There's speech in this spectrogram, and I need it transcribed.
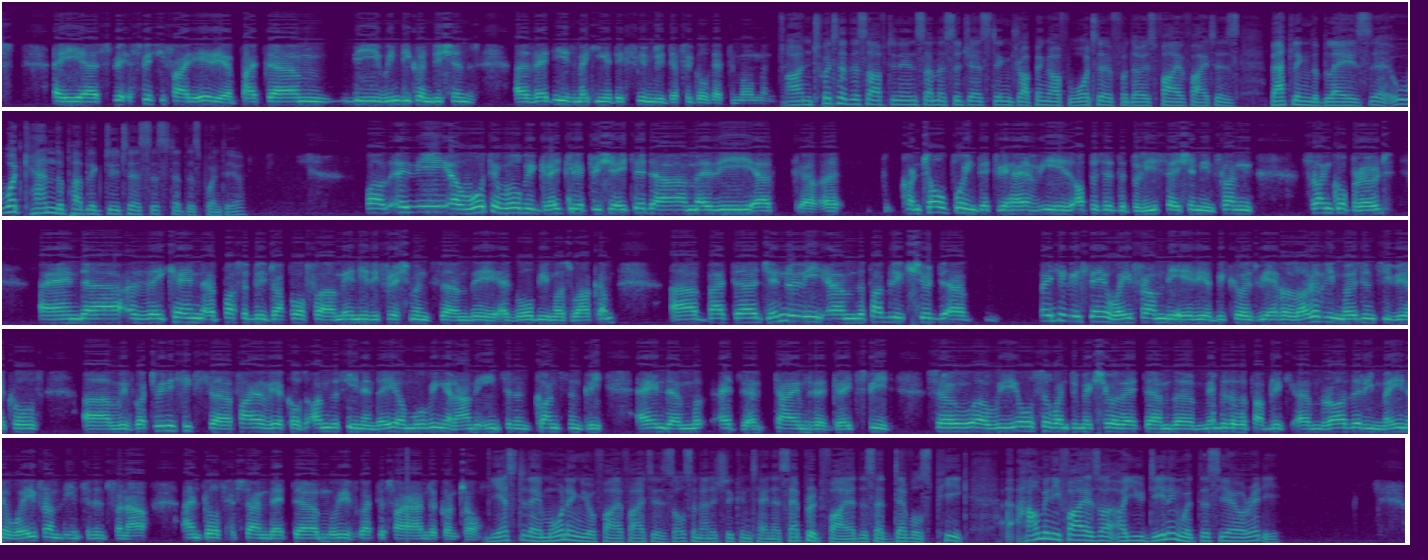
a spe- specified area, but um, the windy conditions uh, that is making it extremely difficult at the moment. On Twitter this afternoon, some are suggesting dropping off water for those firefighters battling the blaze. Uh, what can the public do to assist at this point here? Well, uh, the uh, water will be greatly appreciated. Um, the uh, control point that we have is opposite the police station in Slangkop Road and uh, they can uh, possibly drop off um, any refreshments um, there. Will be most welcome. Uh, but uh, generally, um, the public should uh, basically stay away from the area because we have a lot of emergency vehicles. Uh, we've got 26 fire vehicles on the scene, and they are moving around the incident constantly and um, at times at great speed. So uh, we also want to make sure that um, the members of the public um, rather remain away from the incident for now until such time that um, we've got the fire under control. Yesterday morning, your firefighters also managed to contain a separate fire, this at Devil's Peak. Uh, how many fires are, are you dealing with this year already?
